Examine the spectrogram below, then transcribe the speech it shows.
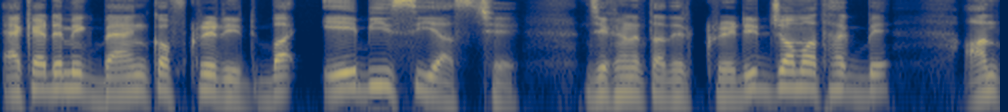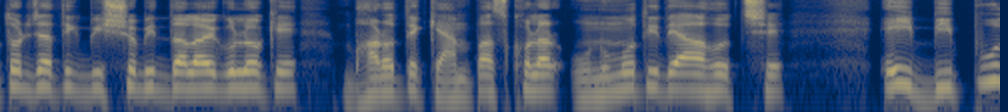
একাডেমিক ব্যাঙ্ক অফ ক্রেডিট বা এবিসি আসছে, যেখানে তাদের ক্রেডিট জমা থাকবে। আন্তর্জাতিক বিশ্ববিদ্যালয়গুলোকে ভারতে ক্যাম্পাস খোলার অনুমতি দেওয়া হচ্ছে। এই বিপুল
